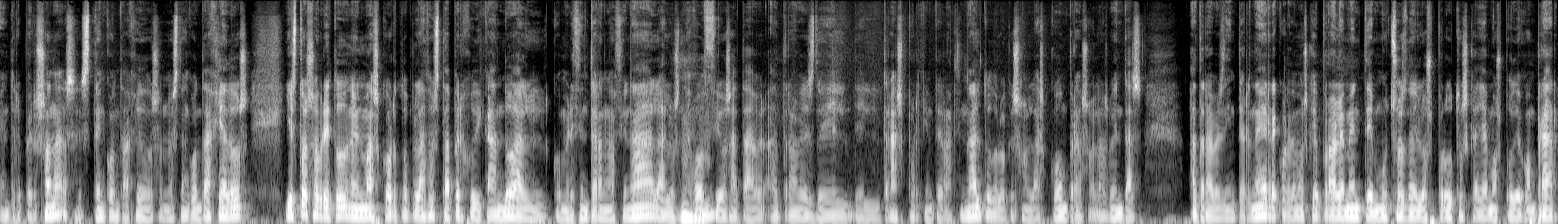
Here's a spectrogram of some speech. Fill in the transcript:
entre personas, estén contagiados o no estén contagiados. Y esto, sobre todo en el más corto plazo, está perjudicando al comercio internacional, a los negocios a, través del, del, transporte internacional, todo lo que son las compras o las ventas a través de Internet. Recordemos que probablemente muchos de los productos que hayamos podido comprar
